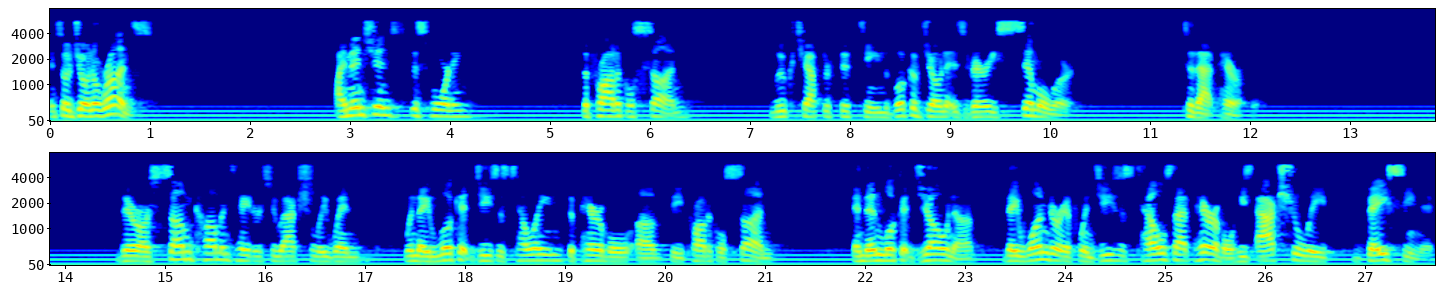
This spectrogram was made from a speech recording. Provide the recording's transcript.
And so Jonah runs. I mentioned this morning the prodigal son, Luke chapter 15. The book of Jonah is very similar to that parable. There are some commentators who actually, when, when they look at Jesus telling the parable of the prodigal son, and then look at Jonah, they wonder if when Jesus tells that parable, he's actually basing it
